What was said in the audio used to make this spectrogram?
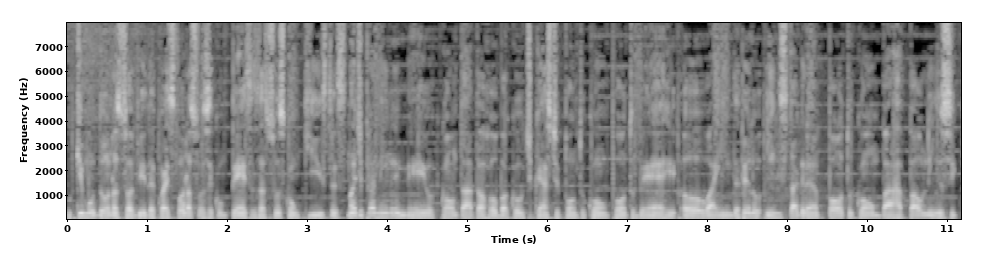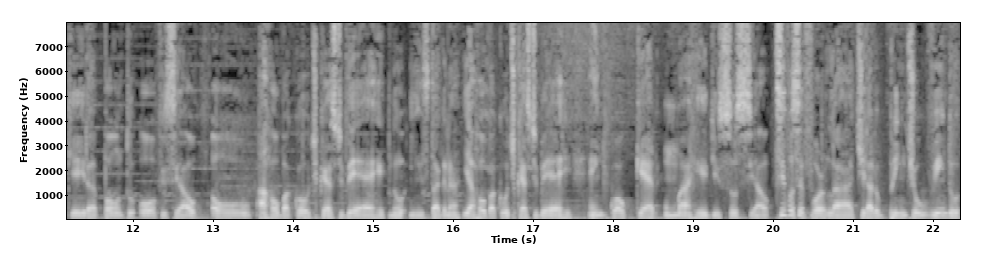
O que mudou na sua vida? Quais foram as suas recompensas, as suas conquistas? Mande para mim no e-mail contato@coachcast.com.br ou ainda pelo instagram.com barra paulinhosiqueira.oficial ou arroba coachcastbr no Instagram e arroba coachcastbr em qualquer uma rede social. Se você for lá tirar o print ouvindo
